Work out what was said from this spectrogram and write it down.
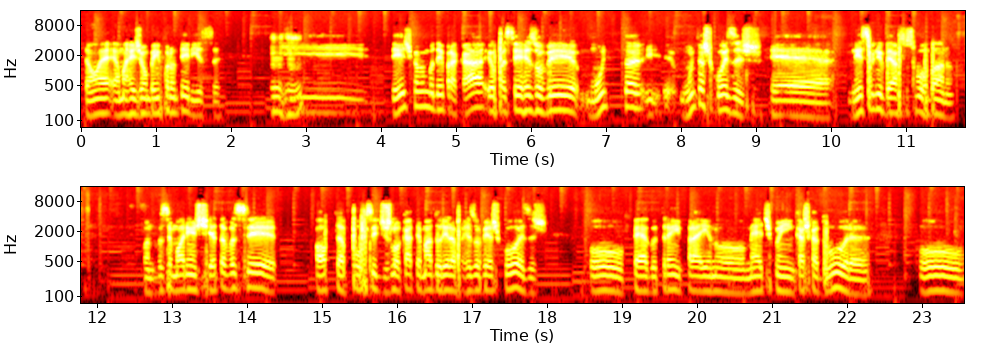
Então é, é uma região bem fronteiriça. Uhum. E desde que eu me mudei para cá, eu passei a resolver muita, muitas coisas é, nesse universo suburbano. Quando você mora em Anchieta, você opta por se deslocar até Madureira para resolver as coisas ou pega o trem para ir no médico em Cascadura, ou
